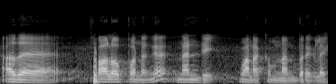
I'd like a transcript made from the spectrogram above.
அதை ஃபாலோ பண்ணுங்கள் நன்றி. வணக்கம் நண்பர்களே.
